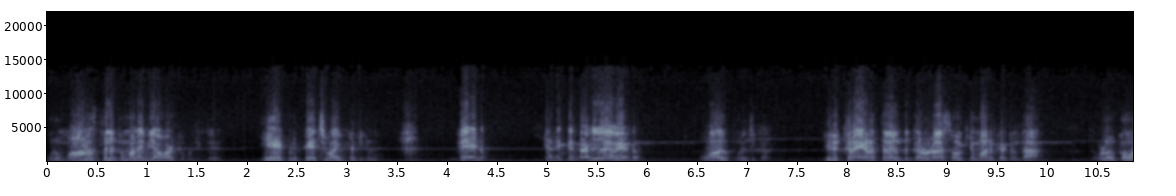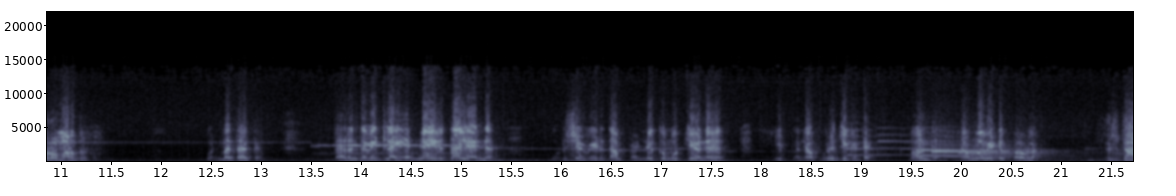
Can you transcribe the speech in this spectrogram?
ஒரு மானஸ்தனுக்கு மனைவியா வாழ்க்கப்பட்டுட்டு ஏன் இப்படி பேச்சு வாங்கி கட்டிக்கணும்? வேணும். எனக்கு நல்லா வேணும். இப்போவாவது புரிஞ்சுக்க. இருக்கிற இடத்துல இருந்து கருடா சௌக்கியமான்னு கேட்டிருந்தா எவ்வளவு கௌரவமா இருந்திருக்கும். உண்மைதாங்க. பிறந்த வீட்ல என்ன இருந்தாலும் என்ன. புருஷ வீடுதான் பெண்ணுக்கு முக்கியம்னு இப்ப நான் புரிஞ்சுக்கிட்டேன். வாங்க நம்ம வீட்டுக்கு போகலாம். சரிதா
